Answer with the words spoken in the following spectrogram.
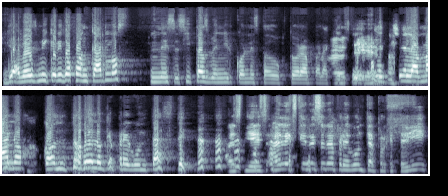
Ya ves, mi querido Juan Carlos, necesitas venir con esta doctora para que se eche la mano con todo lo que preguntaste. Así es. Alex, tienes una pregunta porque te vi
